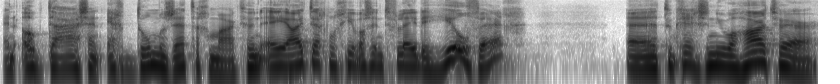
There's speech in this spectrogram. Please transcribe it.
En ook daar zijn echt domme zetten gemaakt. Hun AI-technologie was in het verleden heel ver. Eh, toen kregen ze nieuwe hardware.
